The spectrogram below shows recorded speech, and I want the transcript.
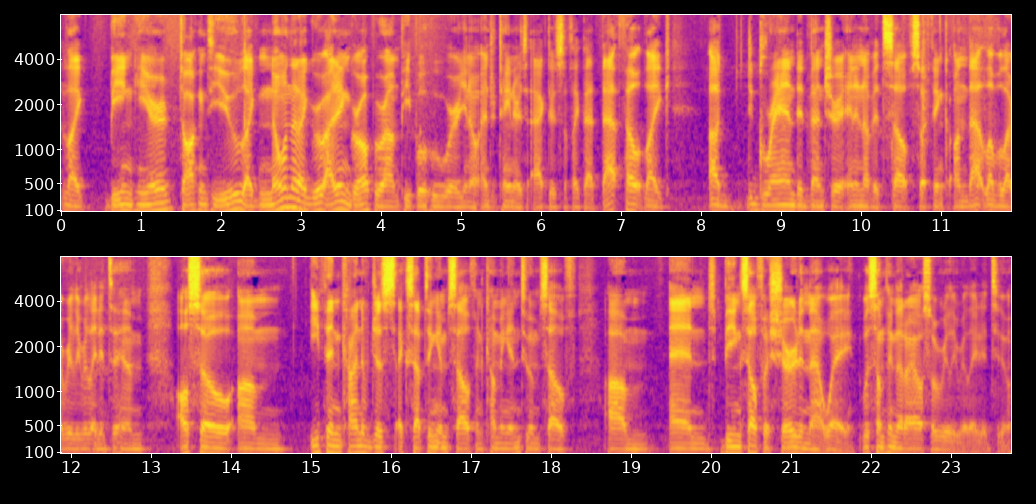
like being here, talking to you, like knowing that I grew, I didn't grow up around people who were, you know, entertainers, actors, stuff like that. That felt like a grand adventure in and of itself. So I think on that level, I really related to him. Also, um, Ethan kind of just accepting himself and coming into himself. Um, and being self assured in that way was something that I also really related to.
